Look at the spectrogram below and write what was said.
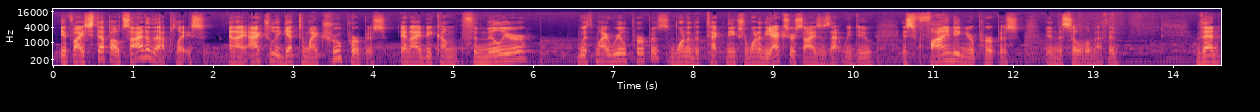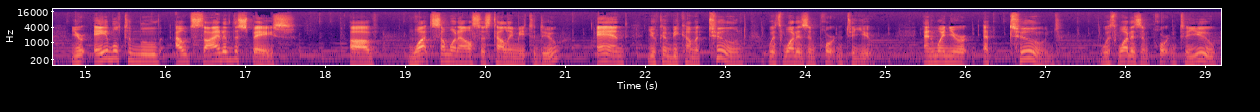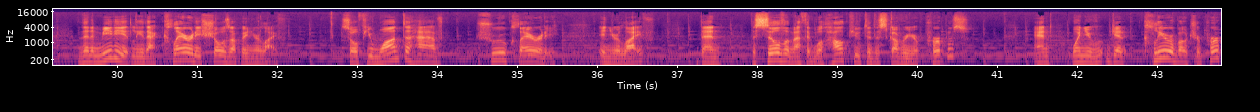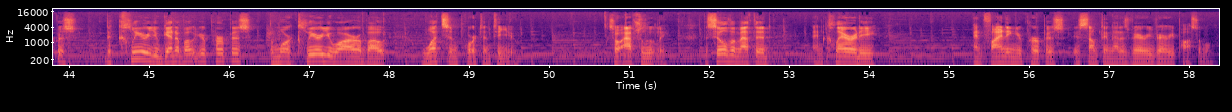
if I step outside of that place and I actually get to my true purpose and I become familiar with my real purpose, one of the techniques or one of the exercises that we do is finding your purpose in the Silva method, then you're able to move outside of the space of what someone else is telling me to do, and you can become attuned with what is important to you. And when you're attuned with what is important to you, then immediately that clarity shows up in your life. So if you want to have true clarity in your life, then the Silva method will help you to discover your purpose. And when you get clear about your purpose, the clearer you get about your purpose, the more clear you are about what's important to you. So, absolutely. The Silva method and clarity and finding your purpose is something that is very, very possible.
